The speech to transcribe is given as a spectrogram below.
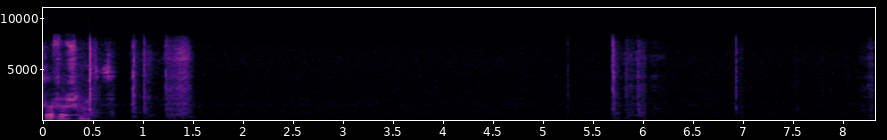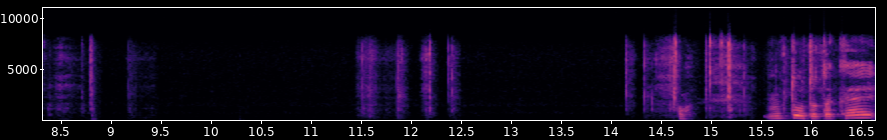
Загружається. О, ну тут отаке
